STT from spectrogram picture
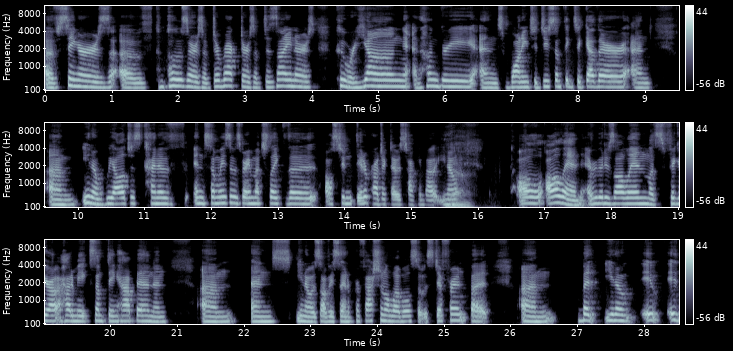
of singers of composers of directors of designers who were young and hungry and wanting to do something together. And um, you know we all just kind of in some ways it was very much like the all student theater project i was talking about you know? Yeah all all in. Everybody's all in. Let's figure out how to make something happen. And um, and you know, it's obviously on a professional level, so it was different. But um, but you know, it it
